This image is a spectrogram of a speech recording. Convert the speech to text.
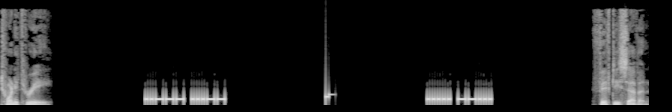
23. 57.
